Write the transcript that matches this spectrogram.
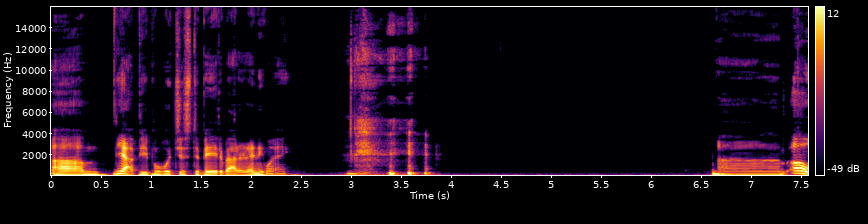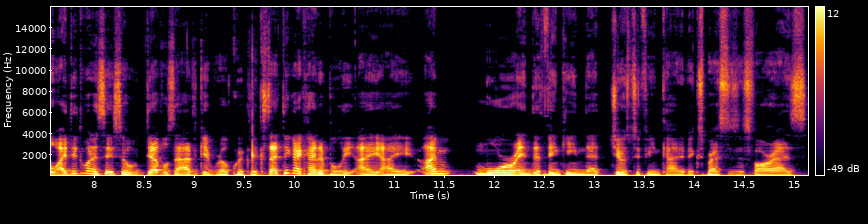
um, yeah, people would just debate about it anyway. um, oh, I did want to say so. Devil's advocate, real quickly, because I think I kind of believe I, I I'm more into thinking that Josephine kind of expresses as far as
